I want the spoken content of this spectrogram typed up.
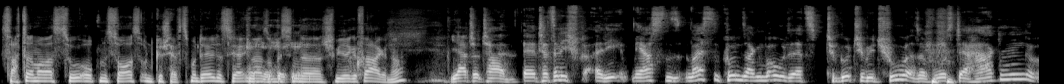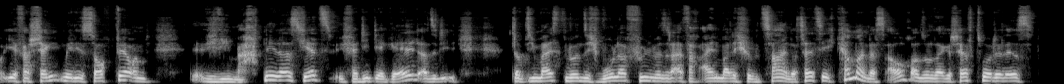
Sagt doch mal was zu Open Source und Geschäftsmodell. Das ist ja immer so ein bisschen eine schwierige Frage, ne? Ja, total. Äh, tatsächlich, die ersten, meisten Kunden sagen immer, oh, that's too good to be true. Also wo ist der Haken? Ihr verschenkt mir die Software und äh, wie, wie macht ihr das jetzt? Wie verdient ihr Geld? Also die, ich glaube, die meisten würden sich wohler fühlen, wenn sie da einfach einmalig für bezahlen. Das heißt, ich kann man das auch. Also unser Geschäftsmodell ist,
